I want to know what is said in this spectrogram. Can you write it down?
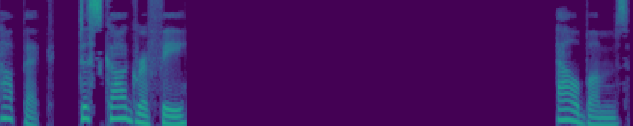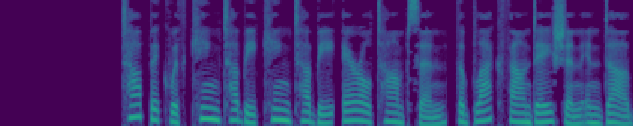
Topic: Discography. Albums Topic with King Tubby. King Tubby, Errol Thompson, The Black Foundation in Dub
